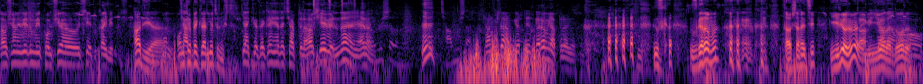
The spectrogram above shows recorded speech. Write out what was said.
Tavşanı verdim bir komşuya o şey kaybetmiş. Hadi ya. Vallahi. Onu Çarp- köpekler götürmüştür. Ya köpekler ya da çarptılar. Al şey verdin de her ay. Çalmışlar onu. He? Çalmışlar. Çalmışlar mı? Götte ızgara mı yaptılar yoksa? Izga, ızgara mı? tavşan eti yiyiliyor değil mi? Tabii ki Yiyorlar adam, doğru. o-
